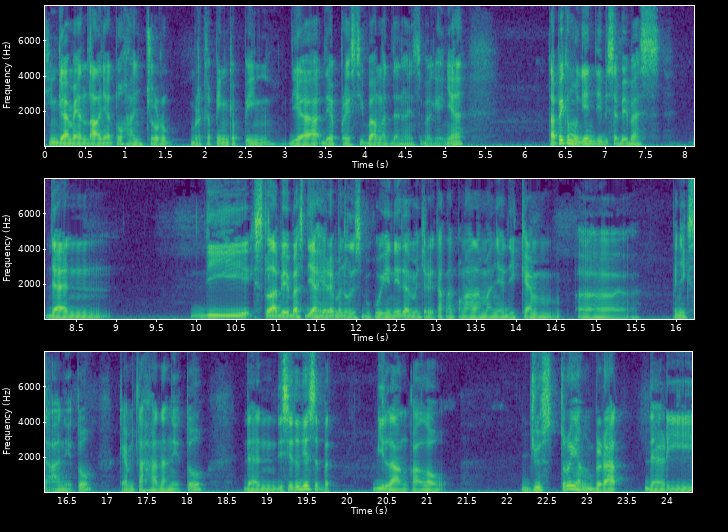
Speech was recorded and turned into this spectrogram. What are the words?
hingga mentalnya tuh hancur berkeping-keping, dia depresi banget dan lain sebagainya. Tapi kemudian dia bisa bebas. Dan di setelah bebas dia akhirnya menulis buku ini dan menceritakan pengalamannya di camp uh, penyiksaan itu, camp tahanan itu dan di situ dia sempat bilang kalau justru yang berat dari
